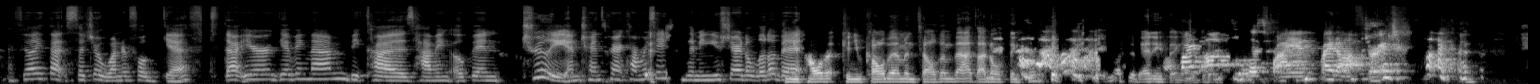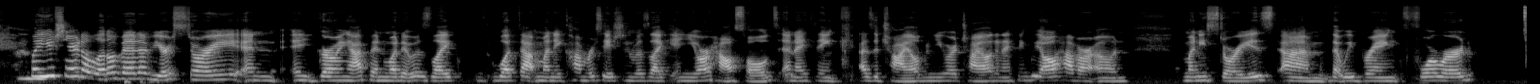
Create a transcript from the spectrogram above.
I feel like that's such a wonderful gift that you're giving them because having open, truly and transparent conversations. I mean, you shared a little bit. Can you call, that, can you call them and tell them that? I don't think much of anything. Right after this, Ryan. Right after it. but you shared a little bit of your story and, and, growing up and what it was like, what that money conversation was like in your household. And I think as a child, when you were a child, and I think we all have our own money stories um, that we bring forward.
